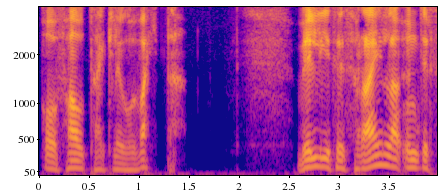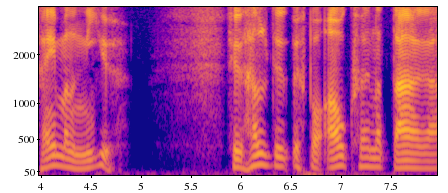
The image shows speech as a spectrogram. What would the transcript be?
og fátæklegu vætta? Viljið þið þræla undir þeimað nýju? Þið haldið upp á ákveðna daga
